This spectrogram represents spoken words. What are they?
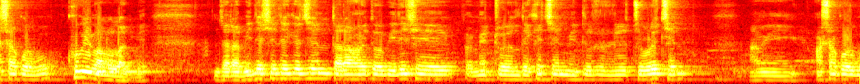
আশা করব খুবই ভালো লাগবে। যারা বিদেশে দেখেছেন, তারা হয়তো বিদেশে মেট্রো রেল দেখেছেন, মেট্রো রেলে চড়েছেন। আমি আশা করব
